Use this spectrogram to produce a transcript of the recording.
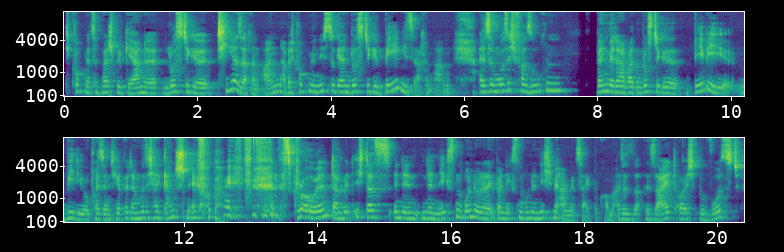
ich gucke mir zum Beispiel gerne lustige Tiersachen an, aber ich gucke mir nicht so gern lustige Babysachen an. Also muss ich versuchen, wenn mir da ein lustige Baby-Video präsentiert wird, dann muss ich halt ganz schnell vorbei scrollen, damit ich das in, den, in der nächsten Runde oder der übernächsten Runde nicht mehr angezeigt bekomme. Also seid euch bewusst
